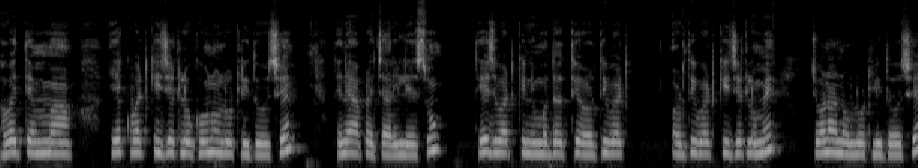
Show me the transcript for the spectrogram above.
હવે તેમાં એક વાટકી જેટલો ઘઉંનો લોટ લીધો છે, તેને આપણે ચારી લેશું. તે જ વાટકીની મદદથી અડધી વાટ, અડધી વાટકી જેટલો મેં ચણાનો લોટ લીધો છે.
